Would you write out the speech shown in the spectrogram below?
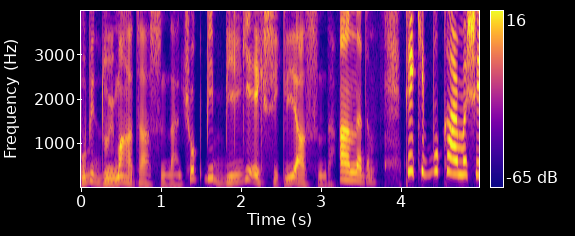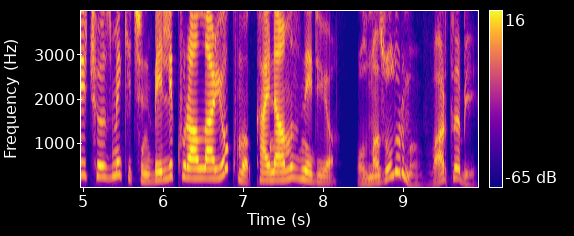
Bu bir duyma hatasından çok bir bilgi eksikliği aslında. Anladım. Peki bu karmaşayı çözmek için belli kurallar yok mu? Kaynağımız ne diyor? Olmaz olur mu? Var tabii.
